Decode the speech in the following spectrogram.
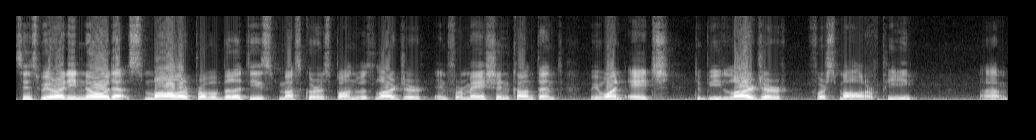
since we already know that smaller probabilities must correspond with larger information content, we want h to be larger for smaller p, um,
